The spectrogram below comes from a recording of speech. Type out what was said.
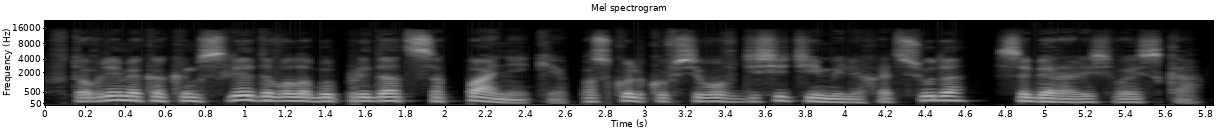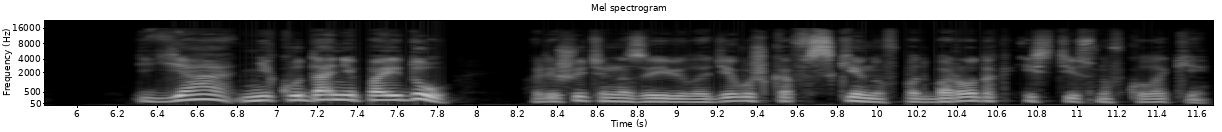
в то время как им следовало бы предаться панике, поскольку всего в десяти милях отсюда собирались войска. «Я никуда не пойду!» — решительно заявила девушка, вскинув подбородок и стиснув кулаки.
